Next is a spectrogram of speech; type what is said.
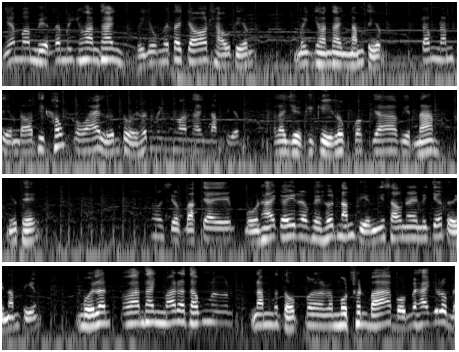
nhưng mà miễn là mình hoàn thành, ví dụ người ta cho 6 tiếng mình hoàn thành 5 tiếng trong 5 tiếng đó thì không có ai lớn tuổi hơn mình hoàn thành 5 tiếng là giữ cái kỷ lục quốc gia Việt Nam, như thế. Hồi trước bác chạy 42 cây là phải hơn 5 tiếng nhưng sau này nó chưa tới 5 tiếng mỗi lần hoàn thành marathon năm top 1 phần 3 42 km.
